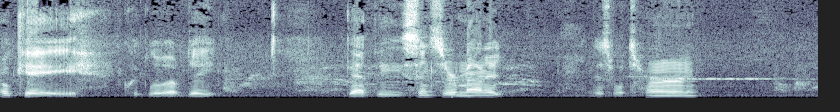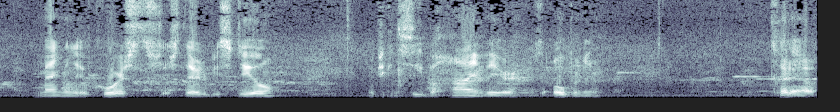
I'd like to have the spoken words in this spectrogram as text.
Okay, quick little update. Got the sensor mounted. This will turn manually, of course. It's just there to be still. If you can see behind there's an opening, cutout.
